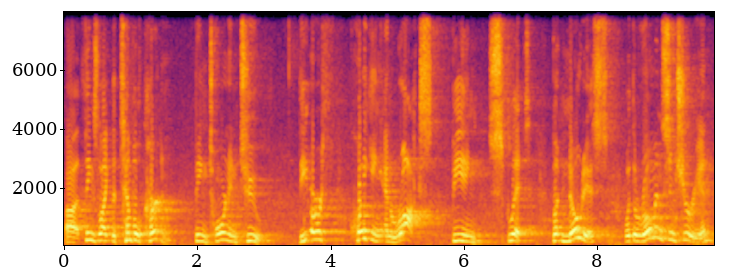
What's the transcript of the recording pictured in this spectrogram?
Uh, things like the temple curtain being torn in two, the earth quaking and rocks being split. But notice what the Roman centurion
